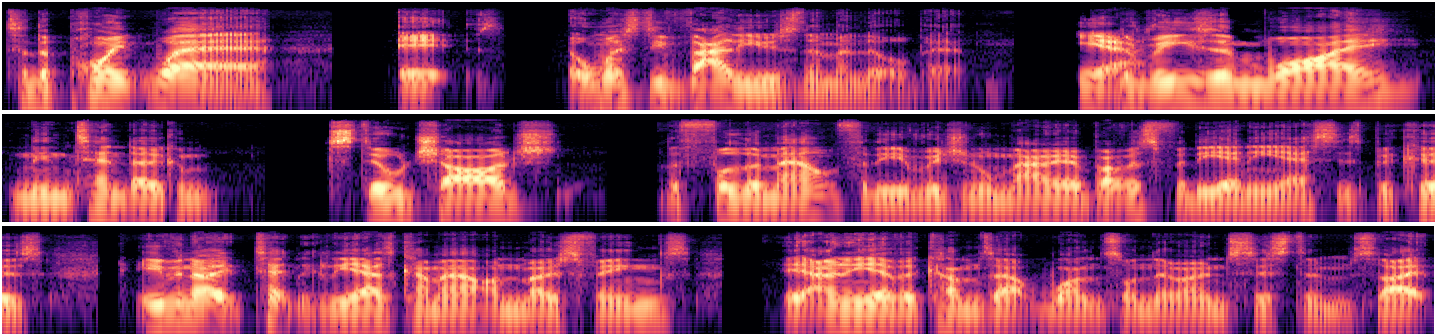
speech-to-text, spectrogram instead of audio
to the point where it almost devalues them a little bit. Yeah. The reason why Nintendo can still charge the full amount for the original Mario Brothers for the NES is because even though it technically has come out on most things, it only ever comes out once on their own systems. Like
